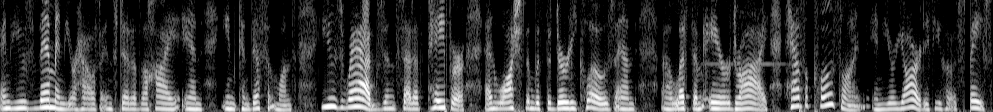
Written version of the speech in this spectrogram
and use them in your house instead of the high end incandescent ones. Use rags instead of paper and wash them with the dirty clothes and uh, let them air dry. Have a clothesline in your yard if you have space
